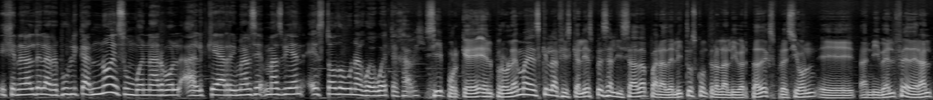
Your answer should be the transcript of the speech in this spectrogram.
General de la República no es un buen árbol al que arrimarse, más bien es todo una huehuete, Javi. Sí, porque el problema es que la Fiscalía Especializada para Delitos contra la Libertad de Expresión eh, a nivel federal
